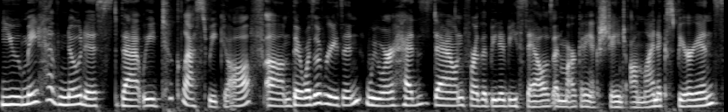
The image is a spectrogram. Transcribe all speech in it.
You may have noticed that we took last week off. Um, there was a reason. We were heads down for the B2B Sales and Marketing Exchange online experience.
